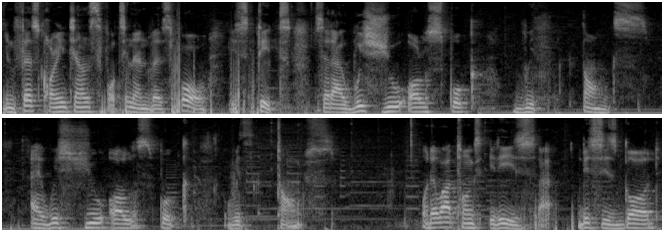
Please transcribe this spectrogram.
in First Corinthians 14 and verse 4, it states, said, I wish you all spoke with tongues. I wish you all spoke with tongues. Whatever tongues it is, uh, this is God.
